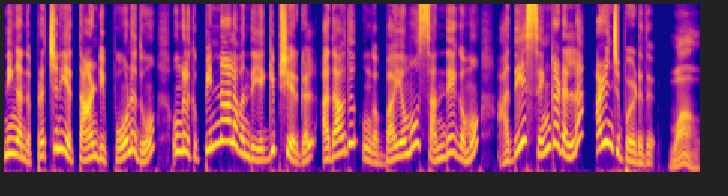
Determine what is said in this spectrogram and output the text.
நீங்க அந்த பிரச்சனைய தாண்டி போனதும் உங்களுக்கு பின்னால வந்த எகிப்சியர்கள் அதாவது உங்க பயமும் சந்தேகமும் அதே செங்கடல்ல அழிஞ்சு போயிடுது. வாவ்!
